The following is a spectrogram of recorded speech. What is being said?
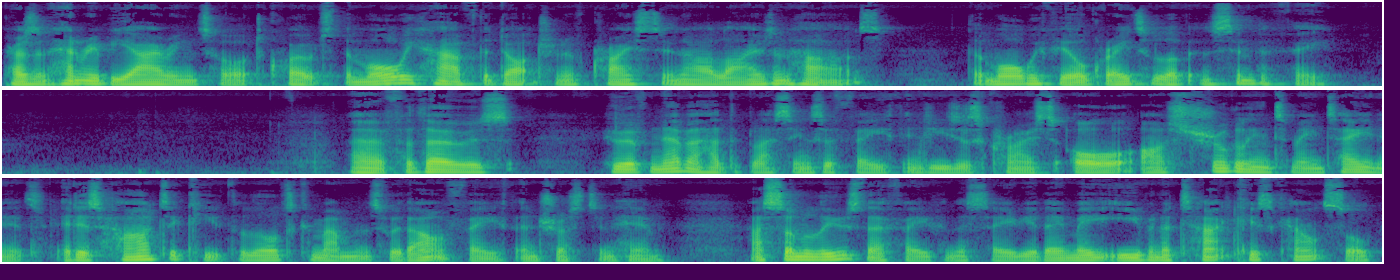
President Henry B. Eyring taught, quote, The more we have the doctrine of Christ in our lives and hearts, the more we feel greater love and sympathy. Uh, for those who have never had the blessings of faith in Jesus Christ or are struggling to maintain it, it is hard to keep the Lord's commandments without faith and trust in Him. As some lose their faith in the Saviour, they may even attack His counsel,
